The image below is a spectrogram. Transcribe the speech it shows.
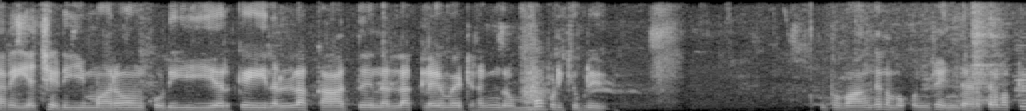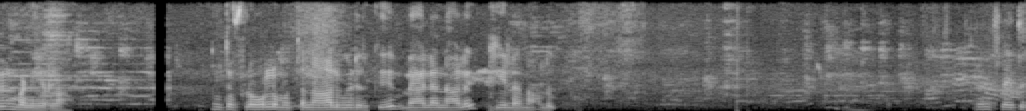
நிறைய செடி மரம் கொடி இயற்கை நல்லா காற்று நல்லா கிளைமேட் எனக்கு இங்கே ரொம்ப பிடிக்கும் இப்படி. இப்போ வாங்க நம்ம கொஞ்சம் இந்த இடத்த நம்ம க்ளீன் பண்ணிடலாம். இந்த ஃப்ளோரில் மொத்தம் நாலு வீடு இருக்குது மேலே நாலு கீழே நாலு. ஃப்ரெண்ட்ஸ் நேற்று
